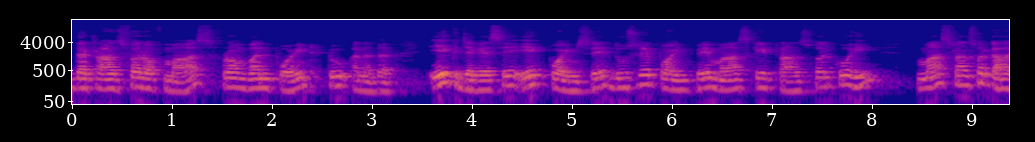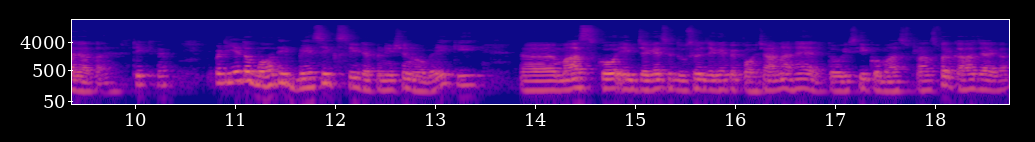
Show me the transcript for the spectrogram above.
the transfer of mass from one point to another एक जगह से एक पॉइंट से दूसरे पॉइंट पे मास के ट्रांसफ़र को ही मास ट्रांसफ़र कहा जाता है, ठीक है? बट ये तो बहुत ही बेसिक सी डेफिनेशन हो गई कि मास को एक जगह से दूसरे जगह पे पहुंचाना है तो इसी को मास ट्रांसफ़र कहा जाएगा।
